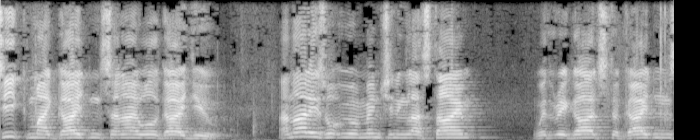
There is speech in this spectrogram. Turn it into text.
seek my guidance and I will guide you. And that is what we were mentioning last time with regards to guidance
